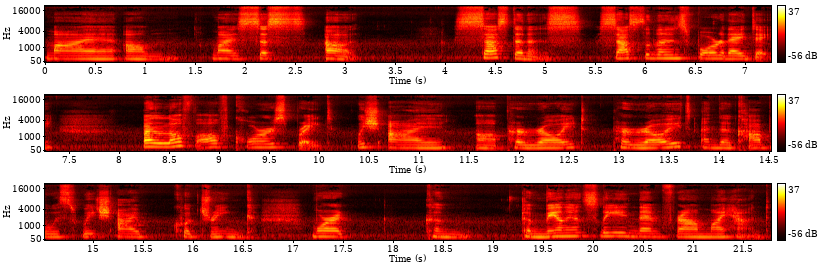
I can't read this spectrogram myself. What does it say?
my um my sus uh sustenance sustenance for that day. But loaf of coarse bread, which I uh, parodied, parodied, and the cup with which I could drink more con conveniently than from my hand,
